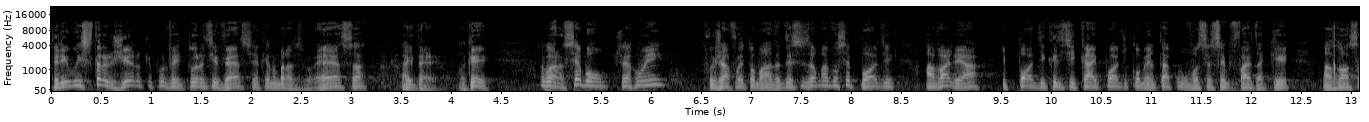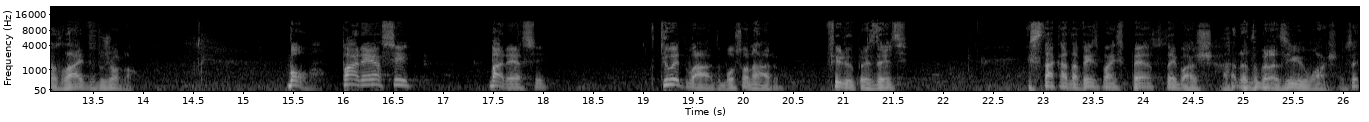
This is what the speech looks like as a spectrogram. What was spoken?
Teria um estrangeiro que, porventura, tivesse aqui no Brasil. É essa a ideia, ok? Agora, se é bom, se é ruim, já foi tomada a decisão, mas você pode avaliar e pode criticar e pode comentar, como você sempre faz aqui nas nossas lives do jornal. Bom, parece Parece que o Eduardo Bolsonaro, filho do presidente, está cada vez mais perto da embaixada do Brasil em Washington.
